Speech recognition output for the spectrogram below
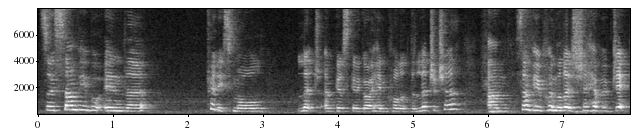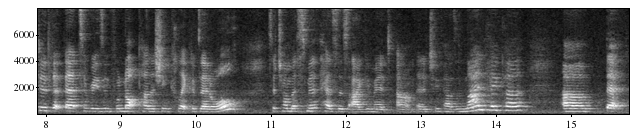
So some people in the pretty small, lit- I'm just going to go ahead and call it the literature, um, some people in the literature have objected that that's a reason for not punishing collectives at all. So Thomas Smith has this argument um, in a 2009 paper um, that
